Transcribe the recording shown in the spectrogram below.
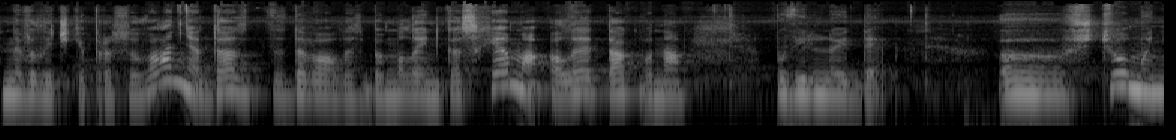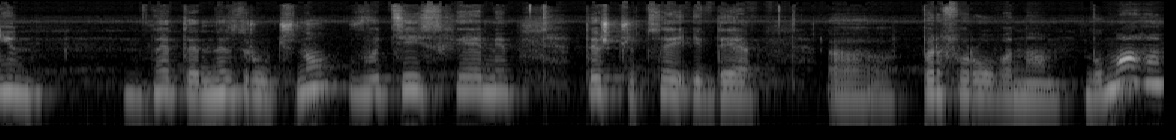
невеличкі просування. Да, здавалось би, маленька схема, але так вона повільно йде. Е, Що мені знаєте, незручно в цій схемі, те, що це йде е, перфорована бумага.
